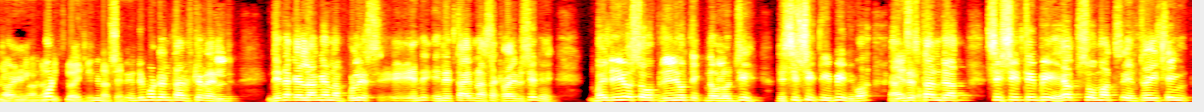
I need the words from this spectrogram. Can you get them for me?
Uh, Yung in, uh, natin. in the modern times, Colonel, hindi na kailangan ng police any, anytime nasa crime scene. Eh. By the use of the new technology, the CCTV, di ba? I Yes, understand that CCTV helps so much in tracing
